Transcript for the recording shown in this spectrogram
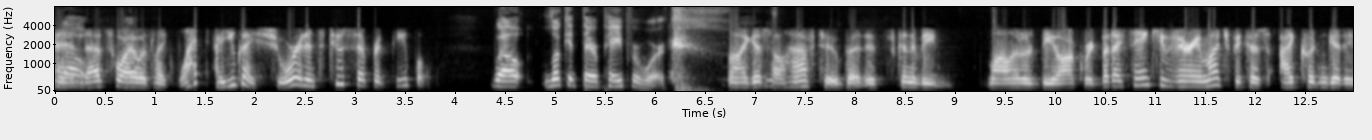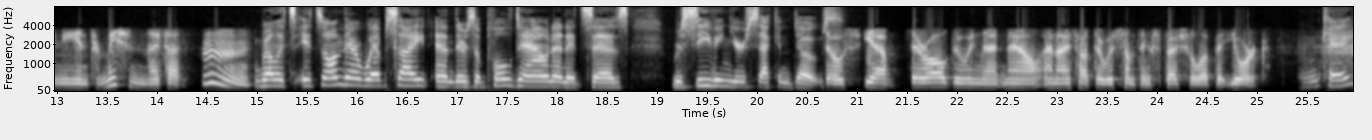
And Well, that's why I was like, what? Are you guys sure? And it's two separate people. Well, look at their paperwork. Well, I guess I'll have to, but it's going to be, well, it'll be awkward. But I thank you very much because I couldn't get any information. And I thought, hmm. Well, it's it's on their website, and there's a pull down, and it says receiving your second dose. Dose. Yeah, they're all doing that now. And I thought there was something special up at York. Okay.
